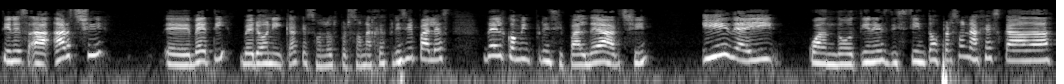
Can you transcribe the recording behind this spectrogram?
Tienes a Archie, eh, Betty, Verónica, que son los personajes principales del cómic principal de Archie. Y de ahí, cuando tienes distintos personajes, cada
